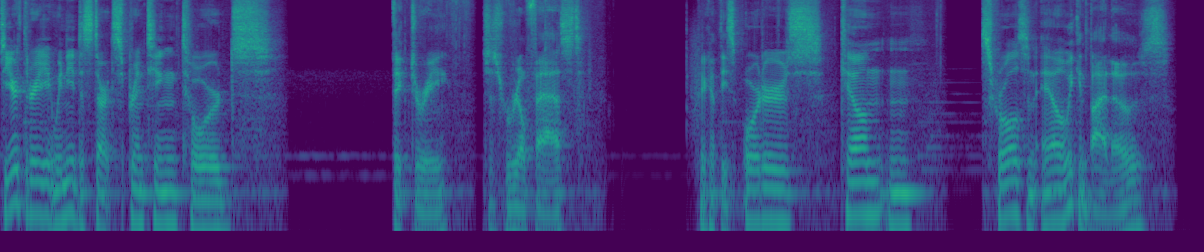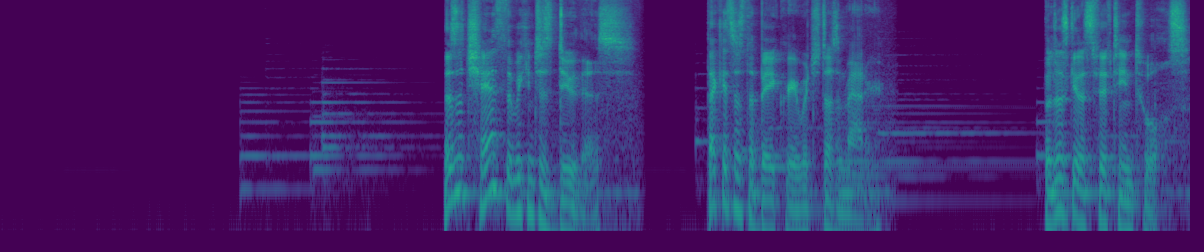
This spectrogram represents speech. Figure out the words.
Tier 3, we need to start sprinting towards victory, just real fast. Pick up these orders. Kiln, mm, scrolls and ale, we can buy those. There's a chance that we can just do this. That gets us the bakery, which doesn't matter. But does get us 15 tools.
